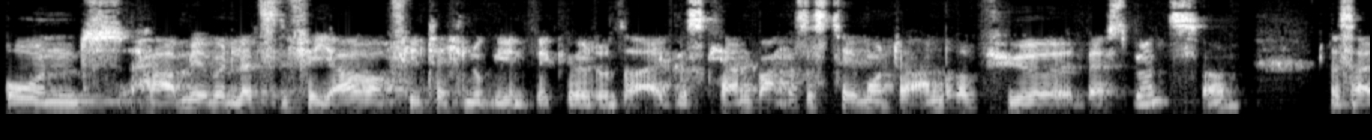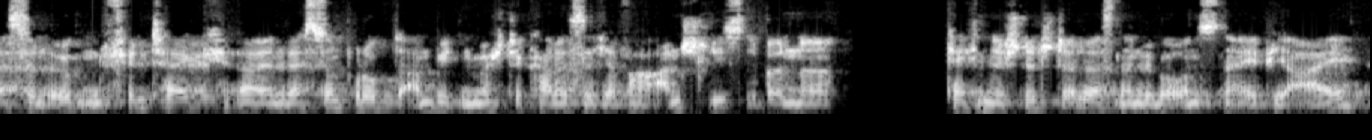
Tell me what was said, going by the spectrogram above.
und haben wir über die letzten vier Jahre auch viel Technologie entwickelt. Unser eigenes Kernbankensystem unter anderem für Investments. Das heißt, wenn irgendein Fintech äh, Investmentprodukte anbieten möchte, kann es sich einfach anschließen über eine technische Schnittstelle, das nennen wir bei uns eine API,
